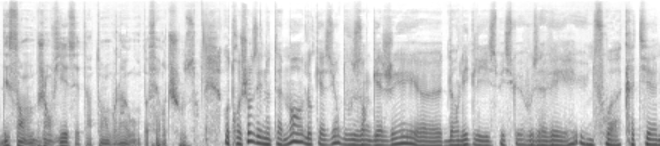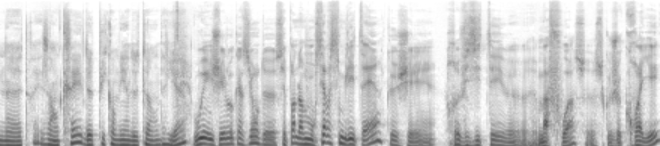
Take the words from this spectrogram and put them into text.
Décembre, janvier, c'est un temps voilà où on peut faire autre chose. Autre chose, et notamment l'occasion de vous engager euh, dans l'Église, puisque vous avez une foi chrétienne euh, très ancrée. Depuis combien de temps d'ailleurs? Oui, j'ai eu l'occasion de. C'est pendant mon service militaire que j'ai revisité euh, ma foi, ce, ce que je croyais.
